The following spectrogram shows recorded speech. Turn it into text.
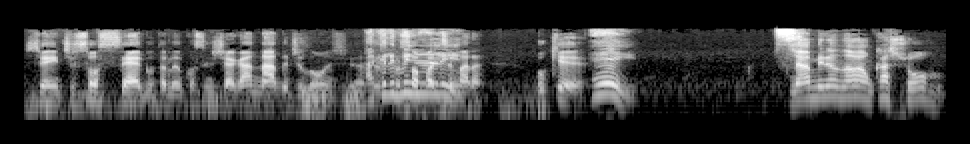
Gente, sou cego também, não consigo enxergar nada de longe. Às Aquele menino ali. mara- O quê? Ei, Não menino não, é um cachorro.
